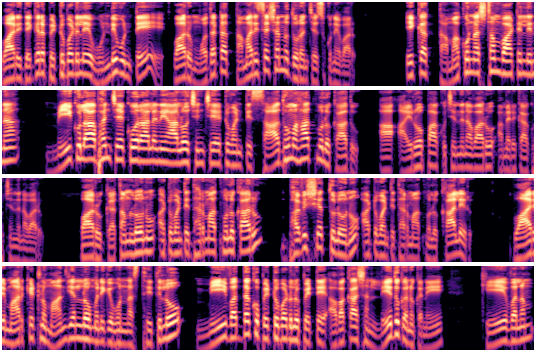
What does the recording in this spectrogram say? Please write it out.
వారి దగ్గర పెట్టుబడులే ఉండి ఉంటే వారు మొదట తమ రిసెషన్ను దూరం చేసుకునేవారు. ఇక తమకు నష్టం వాటిల్లినా మీకు లాభం చేకూరాలని ఆలోచించేటువంటి సాధుమహాత్ములు కాదు ఆ ఐరోపాకు చెందినవారు అమెరికాకు చెందినవారు. వారు గతంలోనూ అటువంటి ధర్మాత్ములు కారు భవిష్యత్తులోనూ అటువంటి ధర్మాత్ములు కాలేరు. వారి మార్కెట్లు మాంద్యంలో మునిగి ఉన్న స్థితిలో మీ వద్దకు పెట్టుబడులు పెట్టే అవకాశం లేదు కనుకనే కేవలం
